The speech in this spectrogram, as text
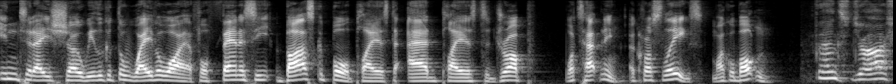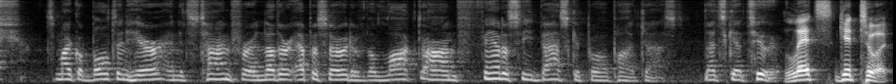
In today's show, we look at the waiver wire for fantasy basketball players to add, players to drop. What's happening across leagues? Michael Bolton. Thanks, Josh. It's Michael Bolton here, and it's time for another episode of the Locked On Fantasy Basketball Podcast. Let's get to it. Let's get to it,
